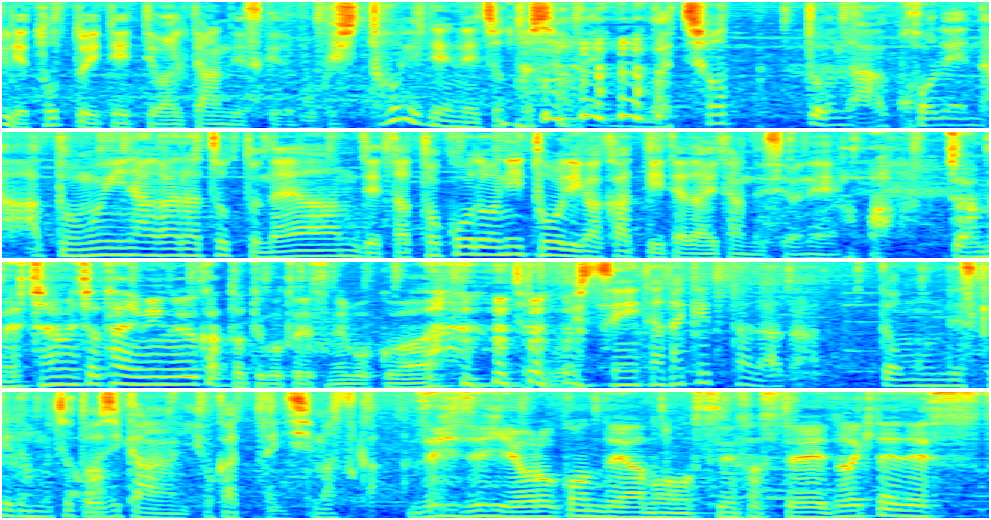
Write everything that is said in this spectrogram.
人で撮っといてって言われたんですけど僕一人でねちょっと喋るのがちょっとなこれなと思いながらちょっと悩んでたところに通りがかっていただいたんですよね。あじゃあめちゃめちゃタイミング良かったってことですね僕は。ちょっとご出演いただけたらなって思うんですけどもちょっとお時間よかったりしますか？ぜひぜひ喜んであの出演させていただきたいです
